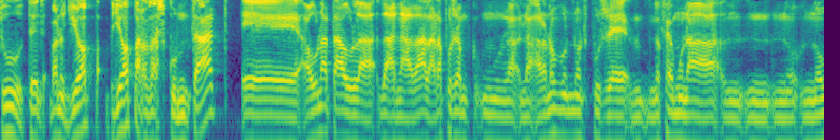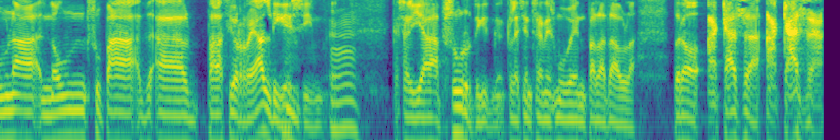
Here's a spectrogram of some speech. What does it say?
tu tens... Bueno, jo, jo per descomptat, eh, a una taula de Nadal, ara posem una, ara no, no ens posem, no fem una, no, no, una, no un sopar al Palacio Real, diguéssim, mm. que seria absurd que la gent s'anés movent per la taula, però a casa, a casa,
